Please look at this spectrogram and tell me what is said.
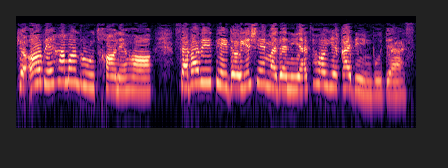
که آب همان رودخانه ها سبب پیدایش مدنیت های قدیم بوده است.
